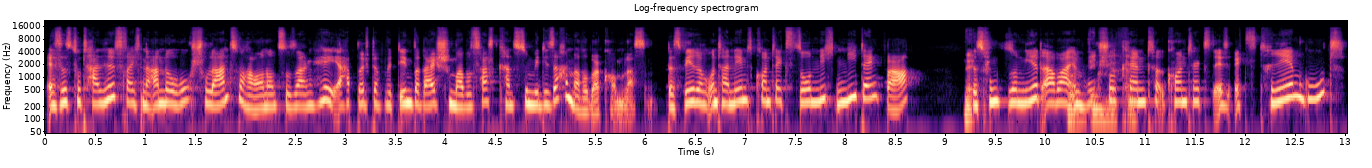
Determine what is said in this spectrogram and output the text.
es ist total hilfreich, eine andere Hochschule anzuhauen und zu sagen, hey, ihr habt euch doch mit dem Bereich schon mal befasst, kannst du mir die Sachen darüber kommen lassen? Das wäre im Unternehmenskontext so nicht nie denkbar. Nee. Das funktioniert aber im Hochschulkontext extrem gut.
